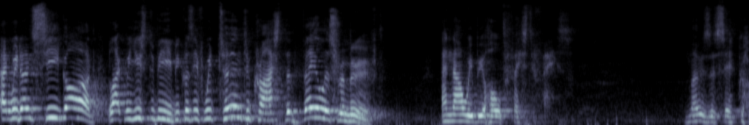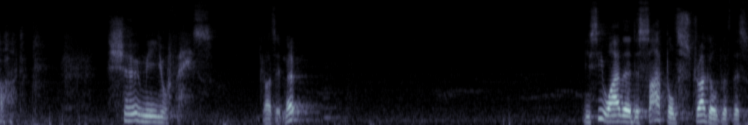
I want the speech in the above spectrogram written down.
And we don't see God like we used to be because if we turn to Christ, the veil is removed. And now we behold face to face. Moses said, God, Show me your face. God said, No. You see why the disciples struggled with this?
